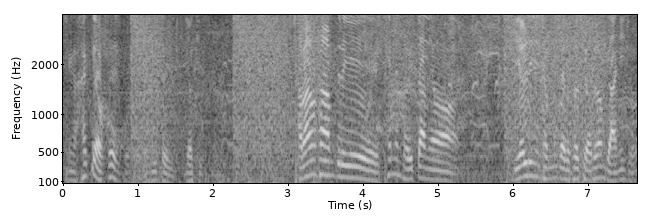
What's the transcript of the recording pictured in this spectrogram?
지금 할 게 없어요 지금. 여기서 이렇게 있습니다. 잘하는 사람들이 세 명 더 있다면 리얼리진 전문가도 그렇게 어려운 게 아니죠.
